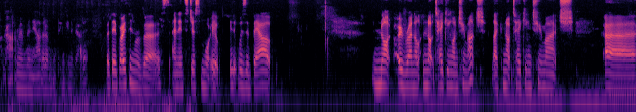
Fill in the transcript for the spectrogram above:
I can't remember now that I'm thinking about it, but they're both in reverse, and it's just more. It, it was about not over not taking on too much, like not taking too much, uh,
